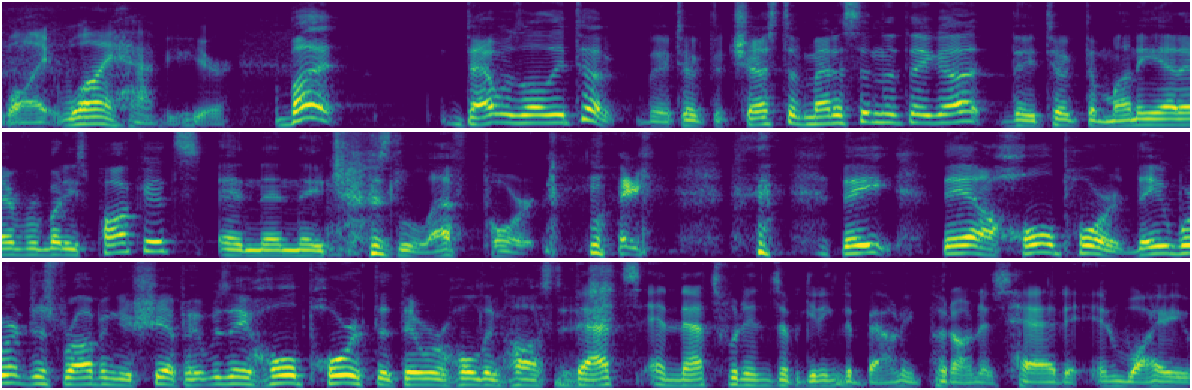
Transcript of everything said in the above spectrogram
while I while I have you here? but that was all they took. They took the chest of medicine that they got, they took the money out of everybody's pockets, and then they just left port. like they they had a whole port. They weren't just robbing a ship. It was a whole port that they were holding hostage. That's and that's what ends up getting the bounty put on his head and why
